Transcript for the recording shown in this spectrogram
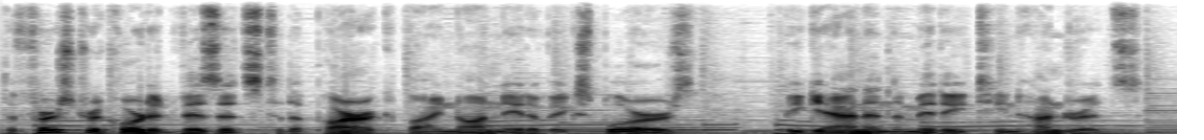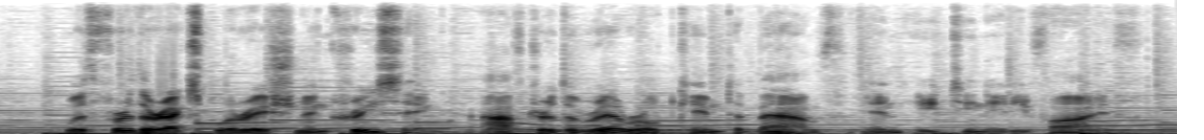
The first recorded visits to the park by non-native explorers began in the mid-1800s, with further exploration increasing after the railroad came to Banff in 1885.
